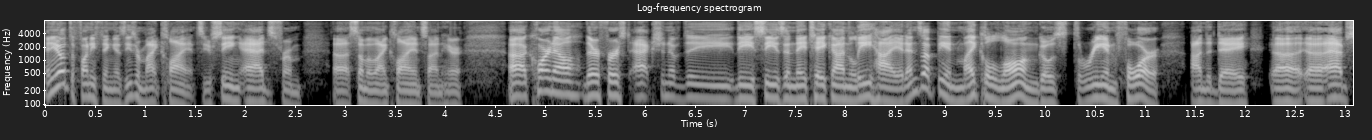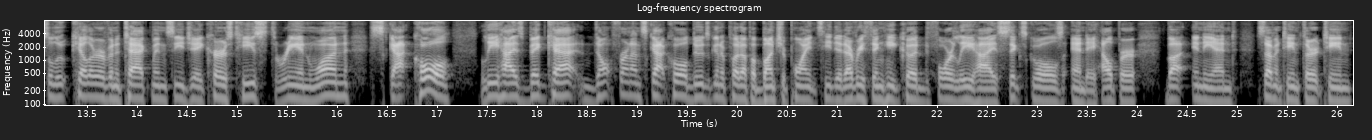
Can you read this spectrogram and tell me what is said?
And you know what the funny thing is? These are my clients. You're seeing ads from uh, some of my clients on here. Uh, Cornell, their first action of the the season, they take on Lehigh. It ends up being Michael Long goes three and four on the day. Uh, uh absolute killer of an attackman, CJ Kirst. He's three and one. Scott Cole. Lehigh's big cat. Don't front on Scott Cole. Dude's going to put up a bunch of points. He did everything he could for Lehigh, six goals and a helper. But in the end, 17 13,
